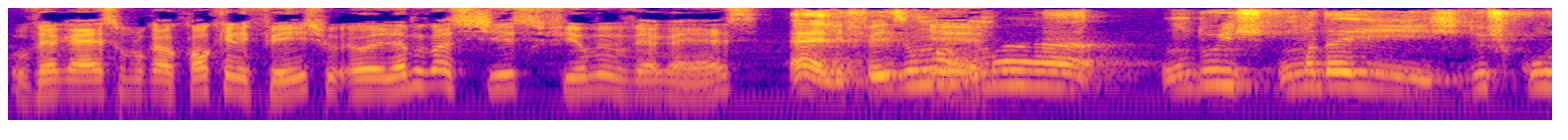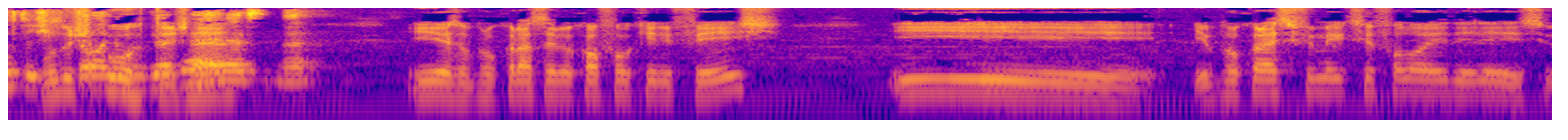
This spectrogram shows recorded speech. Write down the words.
O VHS, vou procurar qual que ele fez. Eu lembro que eu assisti esse filme, o VHS. É, ele fez uma, é... uma um dos, uma das, dos curtas um dos curtas, VHS, né? né? Isso, vou procurar saber qual foi o que ele fez. E, e procurar esse filme aí que você falou aí dele, esse,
